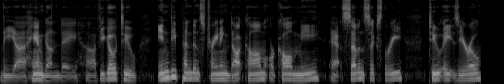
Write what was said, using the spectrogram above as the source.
the uh, handgun day. Uh, if you go to independencetraining.com or call me at 763 280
